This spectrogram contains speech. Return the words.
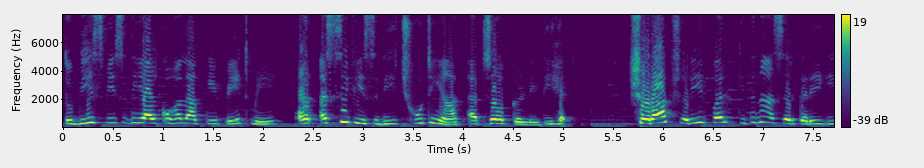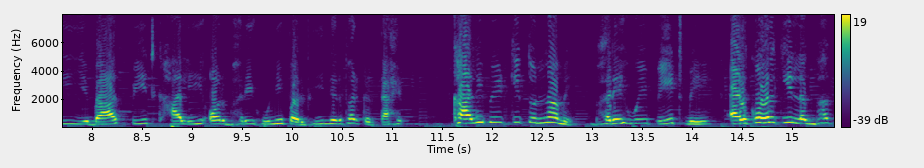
तो 20 फ़ीसदी अल्कोहल आपके पेट में और 80 फ़ीसदी छोटी आंत एब्जॉर्ब कर लेती है। शराब शरीर पर कितना असर करेगी, ये बात पेट खाली और भरे होने पर भी निर्भर करता है। खाली पेट की तुलना में भरे हुए पेट में अल्कोहल की लगभग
